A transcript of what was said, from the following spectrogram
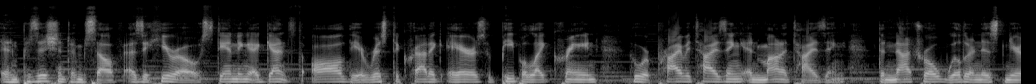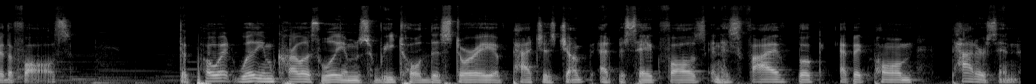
and positioned himself as a hero, standing against all the aristocratic airs of people like Crane who were privatizing and monetizing the natural wilderness near the falls. The poet William Carlos Williams retold the story of Patch's jump at Passaic Falls in his five book epic poem Paterson,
